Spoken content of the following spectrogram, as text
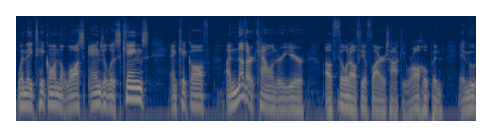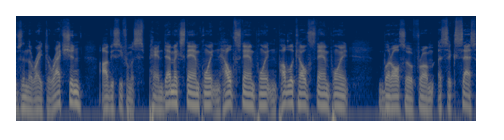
when they take on the Los Angeles Kings and kick off another calendar year of Philadelphia Flyers hockey. We're all hoping it moves in the right direction, obviously from a pandemic standpoint and health standpoint and public health standpoint, but also from a success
